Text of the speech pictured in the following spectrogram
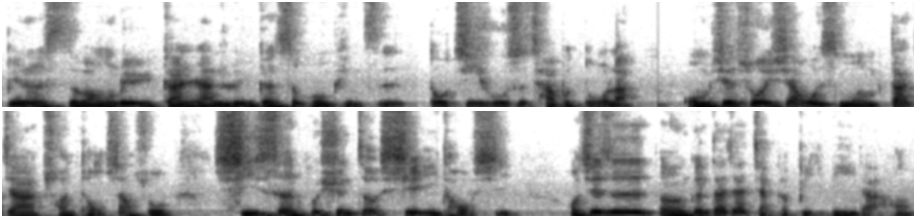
病人死亡率、感染率跟生活品质都几乎是差不多啦。我们先说一下为什么大家传统上说洗肾会选择血液透析。我其实嗯、跟大家讲个比例啦哈，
